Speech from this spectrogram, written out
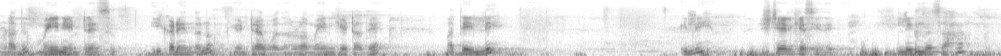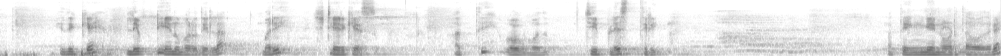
ನೋಡೋದು ಮೈನ್ ಎಂಟ್ರೆನ್ಸು ಈ ಕಡೆಯಿಂದನೂ ಎಂಟ್ರಿ ಆಗ್ಬೋದು. ನೋಡೋ ಮೈನ್ ಗೇಟ್ ಅದೇ. ಮತ್ತು ಇಲ್ಲಿ ಇಲ್ಲಿ ಸ್ಟೇರ್ ಕೇಸ್ ಇದೆ. ಇಲ್ಲಿಂದ ಸಹ ಇದಕ್ಕೆ ಲಿಫ್ಟ್ ಏನು ಬರೋದಿಲ್ಲ ಬರೀ ಸ್ಟೇರ್ ಕೇಸ್ ಹತ್ತಿ ಹೋಗ್ಬೋದು. ಜಿ ಪ್ಲಸ್ ತ್ರೀ ಮತ್ತು ಹಿಂಗೆ ನೋಡ್ತಾ ಹೋದರೆ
